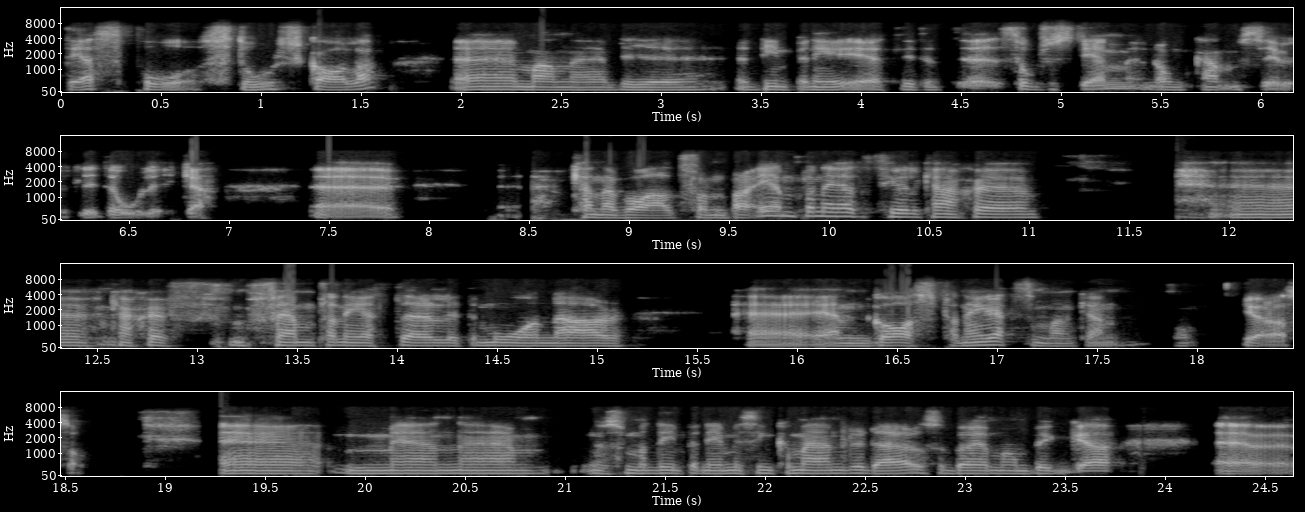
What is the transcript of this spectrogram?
RTS på stor skala. Eh, man eh, blir eh, dimper ner i ett litet solsystem. De kan se ut lite olika. Kan det vara allt från bara en planet till kanske, kanske fem planeter, lite månar, en gasplanet som man kan göra så. Men så man dimper ner med sin commander där och så börjar man bygga Eh,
